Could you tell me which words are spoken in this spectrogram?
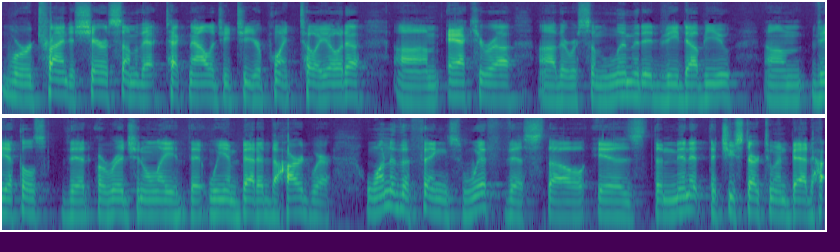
were trying to share some of that technology. To your point, Toyota, um, Acura, uh, there were some limited VW um, vehicles that originally that we embedded the hardware. One of the things with this, though, is the minute that you start to embed h-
